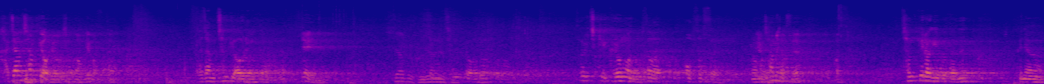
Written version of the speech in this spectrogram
가장 참기 어려우셨던 게 뭔가요? 가장 참기 어려웠던 거요? 예, 예. 참기 어려웠던 거. 솔직히 그런 건 없어, 없었어요. 그런 건. 참으셨어요? 참기라기보다는 그냥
